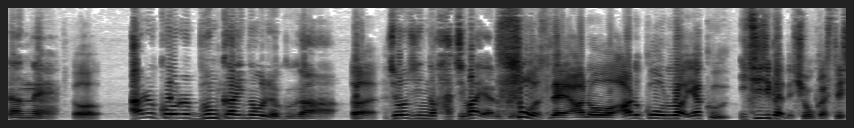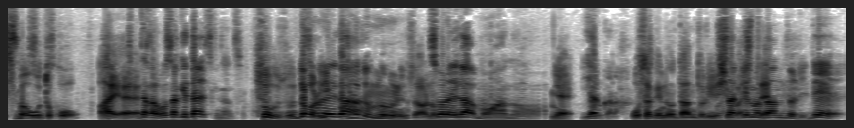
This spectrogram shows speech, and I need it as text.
あのね、うんアルコール分解能力がはい。常人の8倍あるというそうですね。あの、アルコールは約1時間で消化してしまう男。はいはい。だからお酒大好きなんですよそうですよ。だからいくらでも飲めるんですよ。あの。それがもうあのね、やるからお酒の段取りおをしまして。酒の段取りで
